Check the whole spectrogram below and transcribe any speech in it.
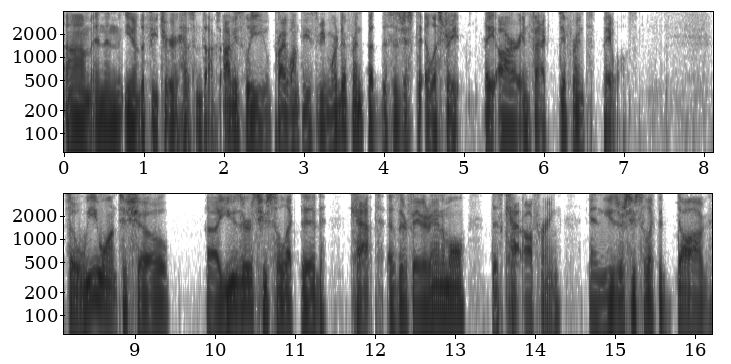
Um, and then, you know, the feature has some dogs. Obviously, you'll probably want these to be more different, but this is just to illustrate they are, in fact, different paywalls. So we want to show uh, users who selected cat as their favorite animal, this cat offering, and users who selected dog,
